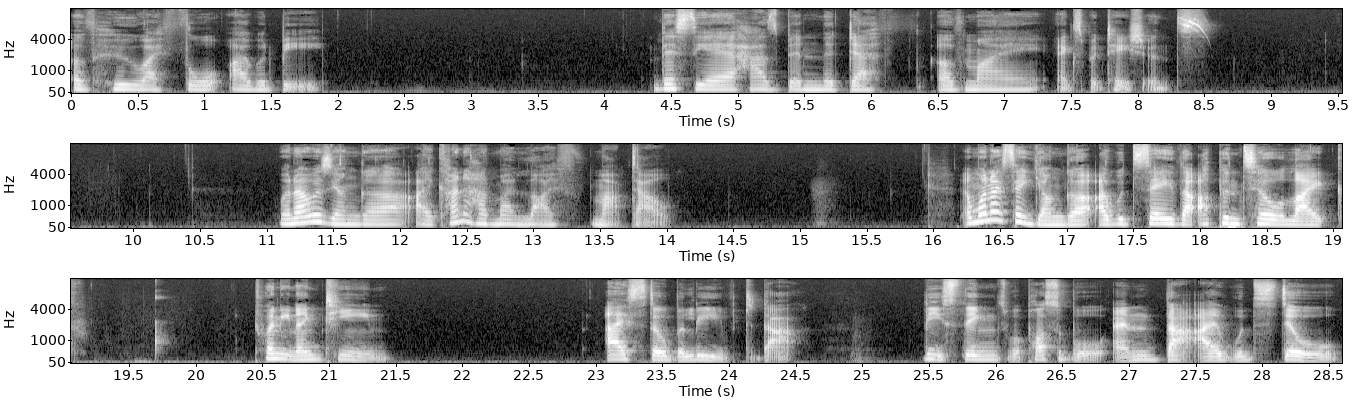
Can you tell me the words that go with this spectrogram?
of who I thought I would be. This year has been the death of my expectations. When I was younger, I kind of had my life mapped out. And when I say younger, I would say that up until like 2019, I still believed that these things were possible and that I would still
